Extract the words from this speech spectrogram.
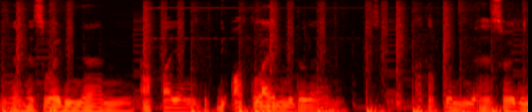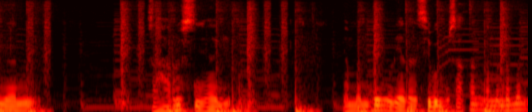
nggak sesuai dengan apa yang di outline gitu kan. Ataupun nggak sesuai dengan seharusnya gitu. Yang penting kelihatan sibuk. Misalkan teman-teman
